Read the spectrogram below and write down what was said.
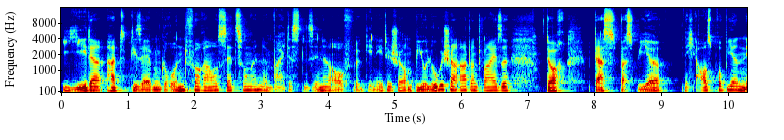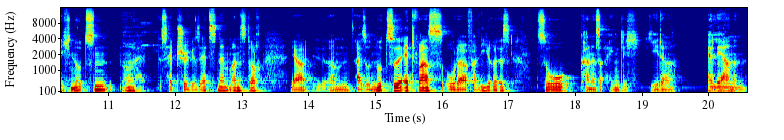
jeder hat dieselben Grundvoraussetzungen im weitesten Sinne auf genetischer und biologischer Art und Weise. Doch das, was wir nicht ausprobieren, nicht nutzen, ne, das Heppsche Gesetz nennt man es doch, ja, ähm, also nutze etwas oder verliere es, so kann es eigentlich jeder erlernen.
